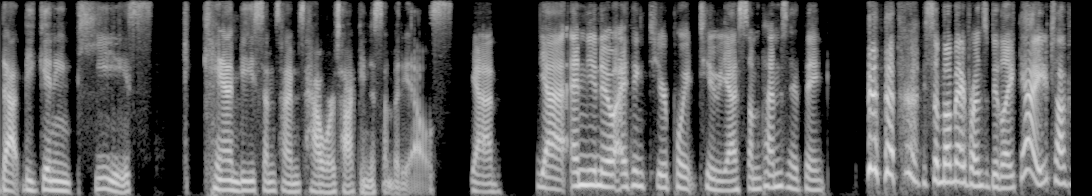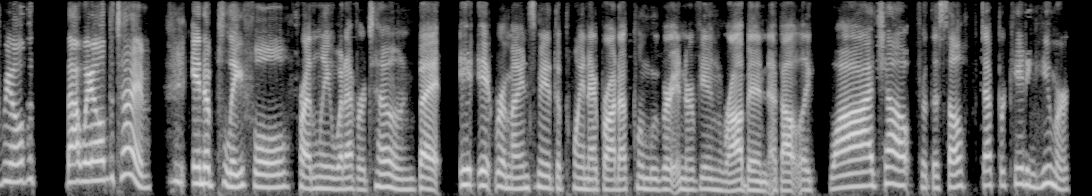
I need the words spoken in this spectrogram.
that beginning piece can be sometimes how we're talking to somebody else. Yeah. Yeah and you know i think to your point too yeah sometimes i think some of my friends would be like yeah you talk to me all the that way all the time in a playful, friendly, whatever tone. But it, it reminds me of the point I brought up when we were interviewing Robin about like, watch out for the self deprecating humor.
